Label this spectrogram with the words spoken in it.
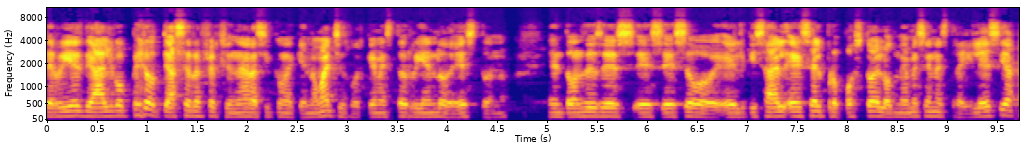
te ríes de algo, pero te hace reflexionar así como que no manches, ¿por qué me estoy riendo de esto, no? Entonces es, es eso, el, quizá es el propósito de los memes en nuestra iglesia,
